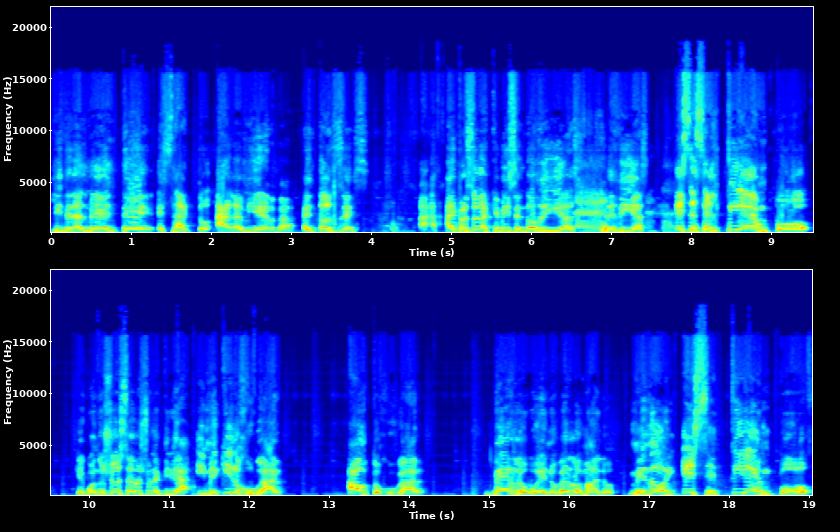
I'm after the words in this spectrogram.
Literalmente, exacto, a la mierda. Entonces, hay personas que me dicen dos días, tres días. Ese es el tiempo que cuando yo desarrollo una actividad y me quiero juzgar, autojuzgar, ver lo bueno, ver lo malo, me doy ese tiempo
